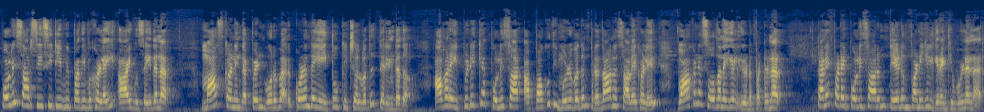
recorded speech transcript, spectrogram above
போலீசார் சிசிடிவி பதிவுகளை ஆய்வு செய்தனர். மாஸ்க் அணிந்த பெண் ஒருவர் குழந்தையை தூக்கிச் செல்வது தெரிந்தது. அவரை பிடிக்க போலீசார் அப்பகுதி முழுவதும் பிரதான சாலைகளில் வாகன சோதனையில் ஈடுபட்டனர். தனிப்படை போலீசாரும் தேடும் பணியில் இறங்கியுள்ளனர்.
